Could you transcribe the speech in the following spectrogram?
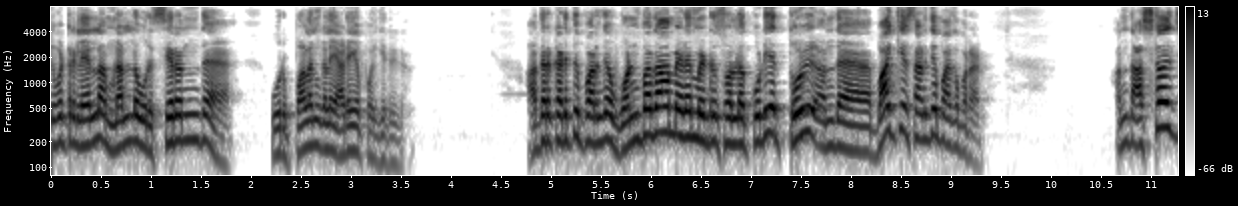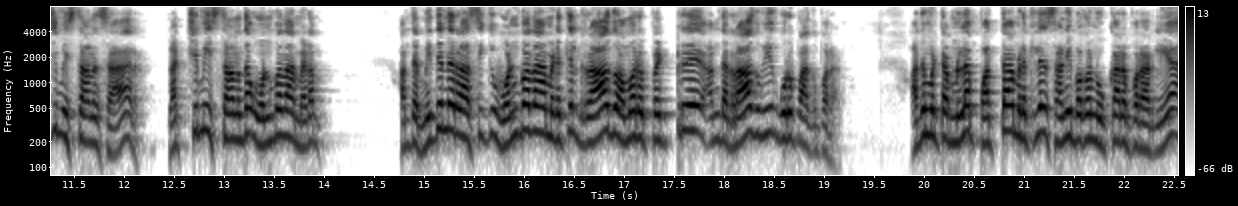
இவற்றிலெல்லாம் நல்ல ஒரு சிறந்த ஒரு பலன்களை அடையப் போகிறீர்கள். அதற்கடுத்து பாருங்கள் ஒன்பதாம் இடம் என்று சொல்லக்கூடிய தொழில் அந்த பாக்கியஸ்தானத்தையும் பார்க்க போகிறார் அந்த அஷ்டலட்சுமி ஸ்தானம் சார் லட்சுமி ஸ்தானம் தான் ஒன்பதாம் இடம். அந்த மிதுன ராசிக்கு ஒன்பதாம் இடத்தில் ராகு அமர பெற்று அந்த ராகுவையும் குரு பார்க்க போகிறார் அது மட்டும் இல்லை பத்தாம் இடத்துல சனி பகவான் உட்கார போகிறார் இல்லையா?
